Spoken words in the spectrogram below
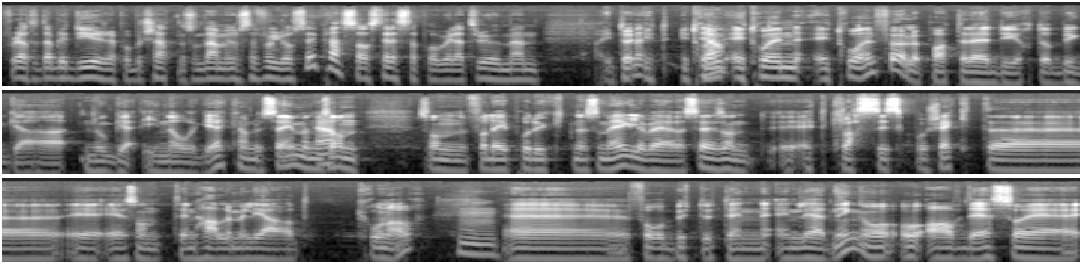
Fordi at det blir dyrere på budsjettene, som de selvfølgelig også er pressa og stressa på, vil jeg tro. Men Jeg, tror- Men- jeg, jeg, tror ja. tror en, jeg tror en føler på at det er dyrt å bygge noe i Norge, kan du si. Men Ja. sånn, sånn for de produktene som jeg leverer, så er det sånn et klassisk prosjekt eh, er, er sånn til en halv milliard kroner. Eh, for å bytte ut en, en ledning, og, og av det så er,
